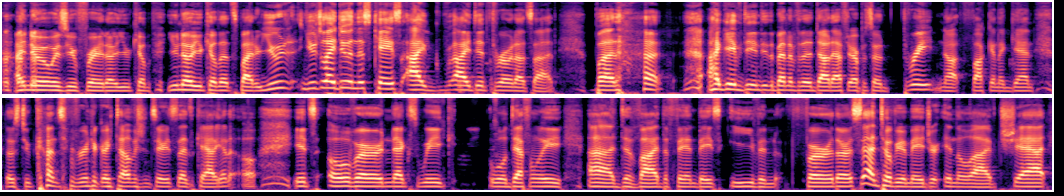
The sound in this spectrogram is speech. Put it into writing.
I knew it was you, Fredo. You killed. You know you killed that spider. You, usually I do. In this case, I I did throw it outside, but I gave D and D the benefit of the doubt after episode three. Not fucking again. Those two cunts have ruined a great television series. Says Caveat. Oh, it's over next week. We'll definitely uh, divide the fan base even further. Santovia Major in the live chat.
